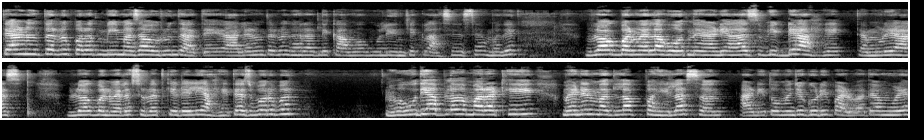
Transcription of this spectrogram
त्यानंतर ना परत मी माझं आवरून जाते. आल्यानंतर ना कामं मुलींचे क्लासेस त्यामध्ये व्लॉग बनवायला होत नाही. आणि आज वीकडे आहे. त्यामुळे आज व्लॉग बनवायला सुरुवात केलेली आहे. त्याचबरोबर हो, उद्या आपलं मराठी महिन्यांमधला पहिला सण आणि तो म्हणजे गुढीपाडवा. त्यामुळे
